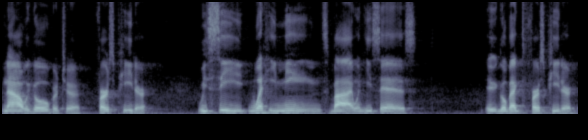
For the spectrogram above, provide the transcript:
now we go over to 1 Peter we see what he means by when he says, you go back to 1 Peter,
